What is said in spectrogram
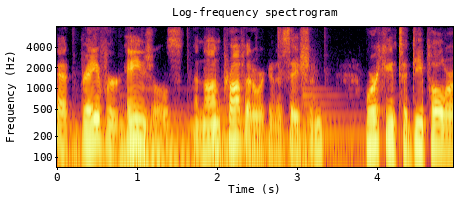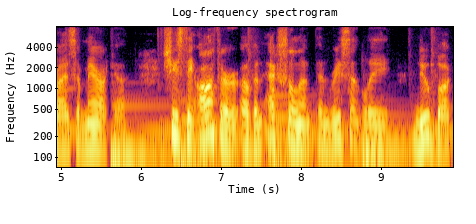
at Braver Angels, a nonprofit organization working to depolarize America. She's the author of an excellent and recently new book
